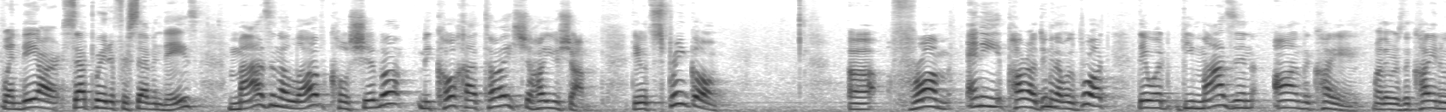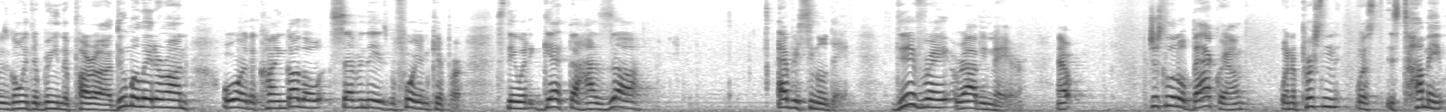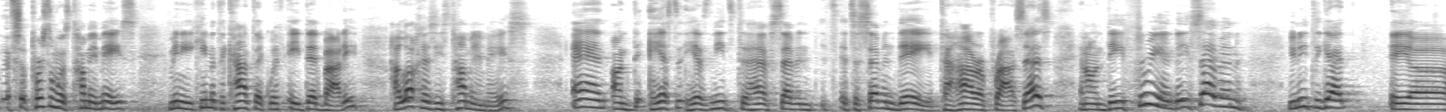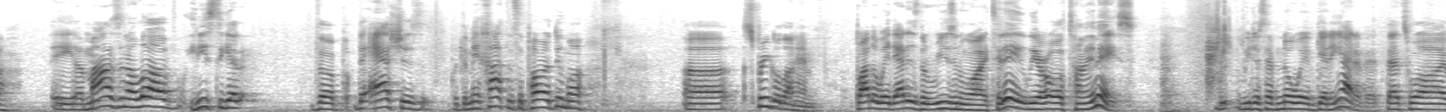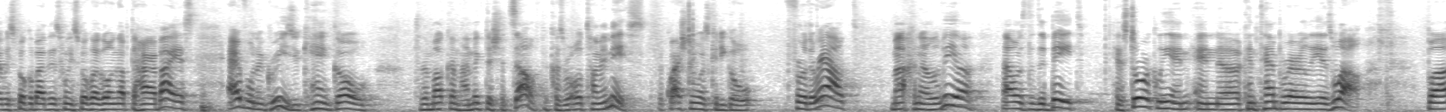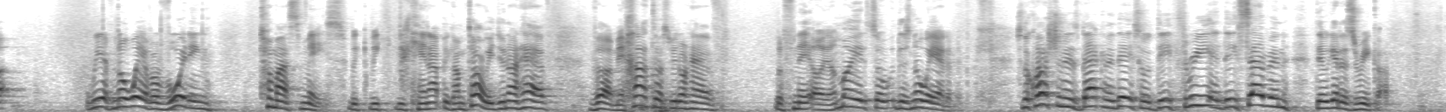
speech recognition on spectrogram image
when they are separated for seven days, mazan alav kol shiva mikol chatoy shahayusham. They would sprinkle uh, from any paraduma that was brought, they would be mazin on the kain, whether it was the kain who was going to bring the paraduma later on, or the kain gadol seven days before Yom Kippur. So they would get the hazah every single day. Divrei Rabbi Meir. Now, just a little background. When a person was is tame, if a person was tame mace, meaning he came into contact with a dead body, halach is he's tame mace and on he has to, he has needs to have seven. It's, it's, a seven day tahara process, and on day three and day seven, you need to get a uh, a, a mazan alav. He needs to get the the ashes with the mechatas, the paraduma, uh, sprinkled on him. By the way, that is the reason why today we are all tamei we, we just have no way of getting out of it. That's why we spoke about this when we spoke about going up to Har HaBayis. Everyone agrees you can't go to the Makam Hamikdash itself because we're all Tamimis. The question was, could he go further out, Machana Levia? That was the debate historically and, and uh, contemporarily as well. But we have no way of avoiding Tumas Mace. We, we, we cannot become Tar. We do not have the Mechatos, we don't have Lefnei Ayamayid, so there's no way out of it. So the question is, back in the day, so day three and day seven, they would get a Zrika.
